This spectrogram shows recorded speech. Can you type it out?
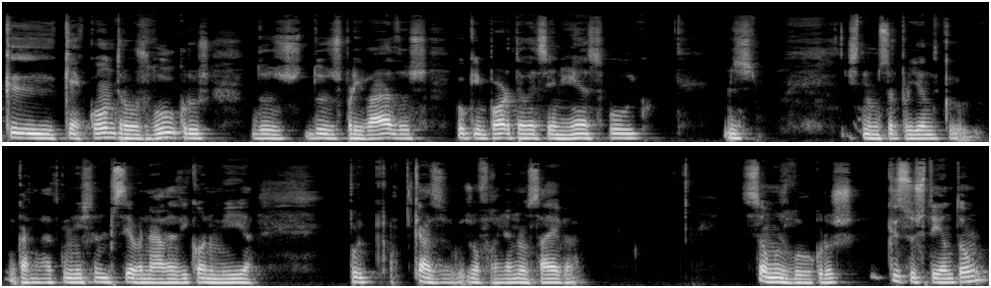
que, que é contra os lucros dos, dos privados, o que importa é o SNS público. Mas isto não me surpreende que um candidato comunista não perceba nada de economia, porque caso João Ferreira não saiba, são os lucros que sustentam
